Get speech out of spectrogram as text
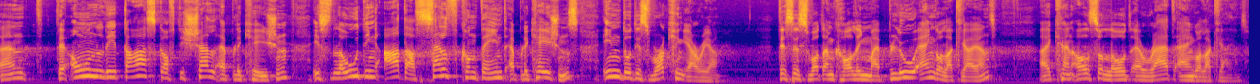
and the only task of the shell application is loading other self-contained applications into this working area. This is what I'm calling my blue Angular client. I can also load a red Angular client.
